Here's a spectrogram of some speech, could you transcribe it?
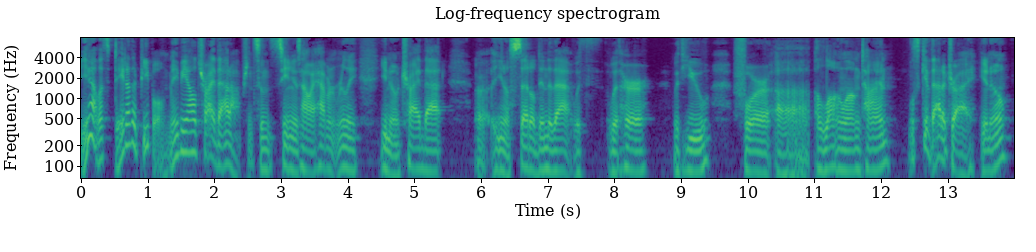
Yeah, let's date other people. Maybe I'll try that option since seeing as how I haven't really, you know, tried that, uh, you know, settled into that with, with her, with you for, uh, a long, long time. Let's give that a try, you know?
